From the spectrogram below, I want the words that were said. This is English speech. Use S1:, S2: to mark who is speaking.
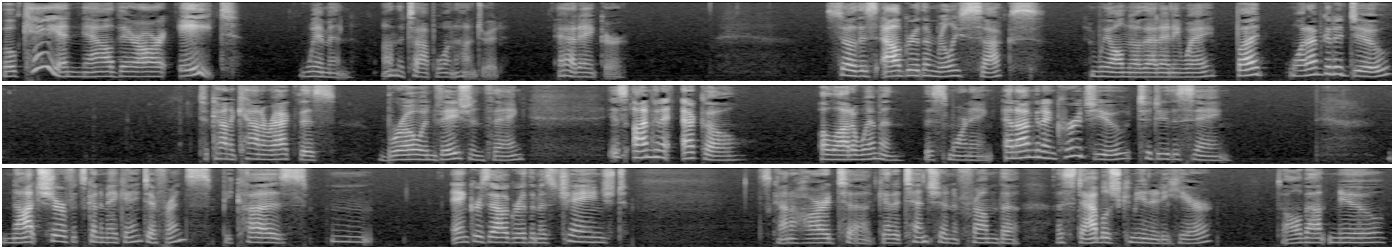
S1: Okay, and now there are eight women on the top 100 at Anchor. So this algorithm really sucks, and we all know that anyway. But what I'm going to do to kind of counteract this bro invasion thing is I'm going to echo a lot of women this morning, and I'm going to encourage you to do the same. Not sure if it's going to make any difference because mm, Anchor's algorithm has changed. It's kind of hard to get attention from the established community here. It's all about new,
